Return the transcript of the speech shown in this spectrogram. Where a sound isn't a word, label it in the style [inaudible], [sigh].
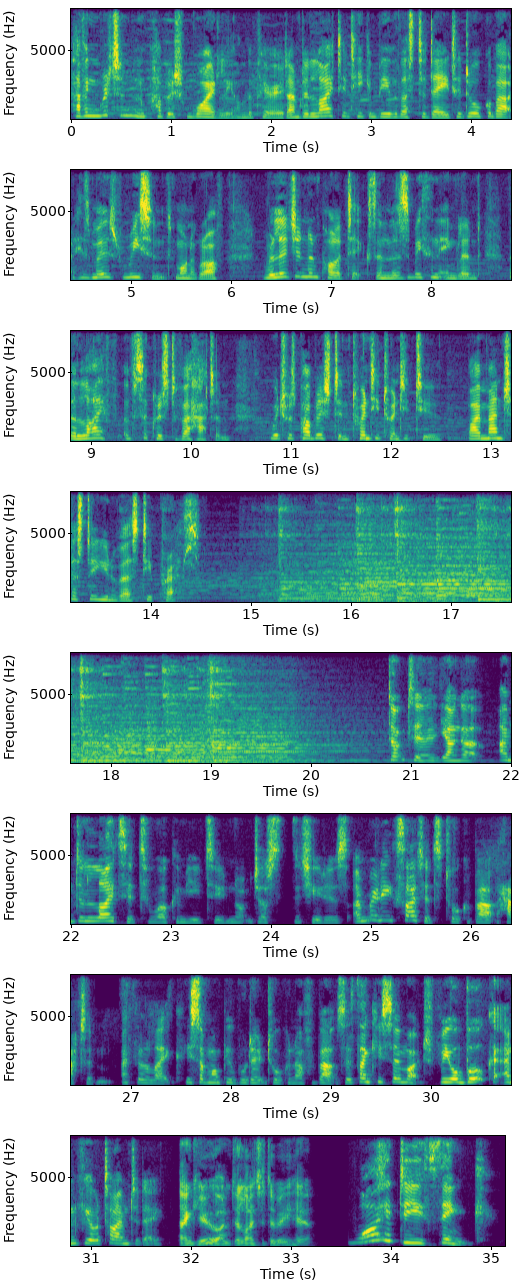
Having written and published widely on the period, I'm delighted he can be with us today to talk about his most recent monograph, Religion and Politics in Elizabethan England The Life of Sir Christopher Hatton, which was published in 2022 by Manchester University Press. Dr. Younger, I'm delighted to welcome you to not just the Tudors. I'm really excited to talk about Hatton. I feel like he's someone people don't talk enough about. So thank you so much for your book and for your time today. Thank you. I'm delighted to be here. Why do you think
